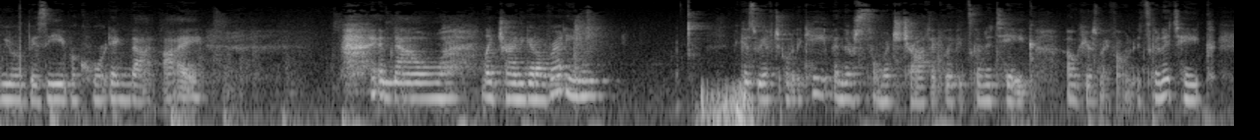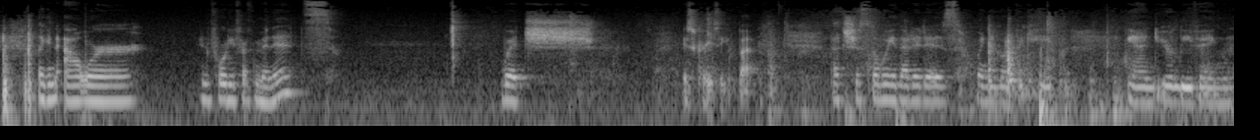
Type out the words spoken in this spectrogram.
we were busy recording that I am now like trying to get all ready because we have to go to the Cape and there's so much traffic. Like it's gonna take, oh, here's my phone. It's gonna take like an hour and 45 minutes, which is crazy, but that's just the way that it is when you go to the Cape and you're leaving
